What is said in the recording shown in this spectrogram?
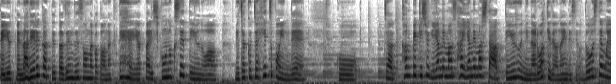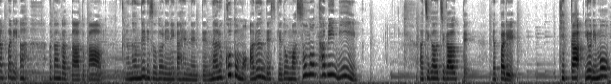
って言ってなれるかって言ったら全然そんなことはなくて やっぱり思考の癖っていうのはめちゃくちゃしつこいんでこうじゃあ完璧主義やめますはいやめましたっていう風になるわけではないんですよ。どうしてもやっぱりああかんかったとかなんで理想通りにいかへんねんってなることもあるんですけど、まあ、その度にあ違う違うってやっぱり結果よりも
